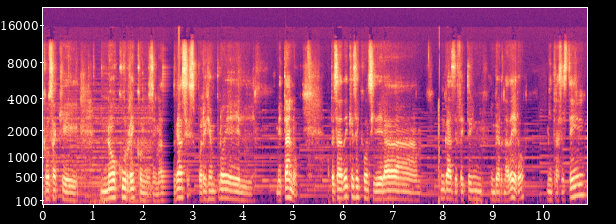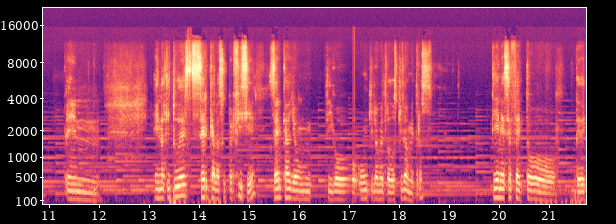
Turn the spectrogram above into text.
cosa que no ocurre con los demás gases. Por ejemplo, el metano, a pesar de que se considera un gas de efecto invernadero, mientras esté en, en altitudes cerca a la superficie, cerca, yo digo un kilómetro, dos kilómetros, tiene ese efecto de,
